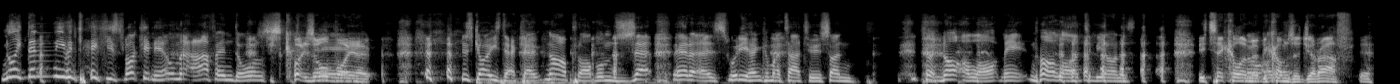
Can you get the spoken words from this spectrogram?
No, he didn't even take his fucking helmet off indoors. He's got his old boy Um, out. Just got his dick out. Not a problem. Zip. There it is. What do you think of my tattoo, son? Not a lot, mate. Not a lot, to be honest. You tickle him, Not it becomes a giraffe. Yeah.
